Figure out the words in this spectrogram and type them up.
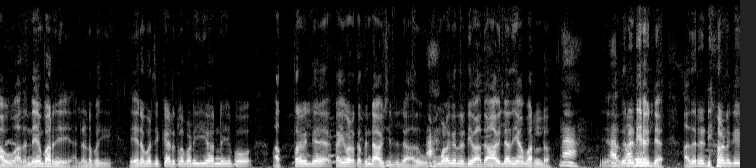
ആവും അതന്നെ ഞാൻ പറഞ്ഞേ. അല്ലാണ്ട് നേരെ മറിച്ചൊക്കെ അടുക്കള പണി ഈ പറഞ്ഞു കഴിഞ്ഞപ്പോ അത്ര വലിയ കൈവഴക്കത്തിന്റെ ആവശ്യമില്ല അത് ഉപ്പുമുളക് റെഡിയാവും അത് ആവില്ല എന്ന് ഞാൻ പറഞ്ഞല്ലോ. അത് റെഡിയാവില്ല അത് റെഡി ആവണമെങ്കിൽ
